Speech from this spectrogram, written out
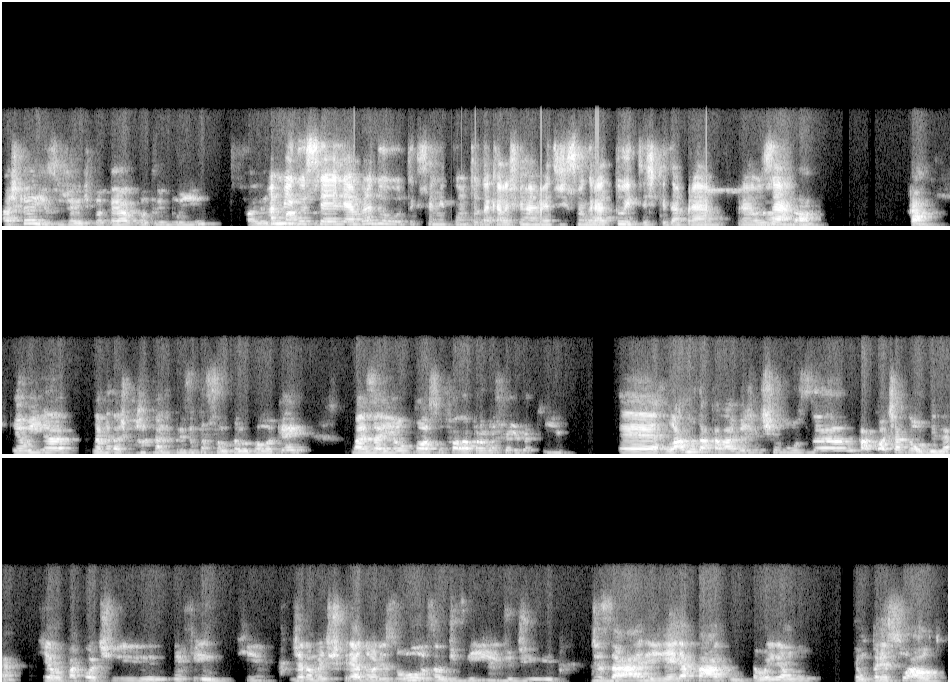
Acho que é isso, gente, que eu tenho a contribuir. Falei Amigo, demais. você lembra do, do que você me contou daquelas ferramentas que são gratuitas que dá para Ah, usar? tá. Tá. Eu ia, na verdade, colocar na apresentação que eu não coloquei, mas aí eu posso falar para vocês aqui. É, lá no Datalab a gente usa o pacote Adobe, né? Que é o pacote, enfim, que geralmente os criadores usam de vídeo, de design, e ele é pago. Então ele é um, tem um preço alto.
